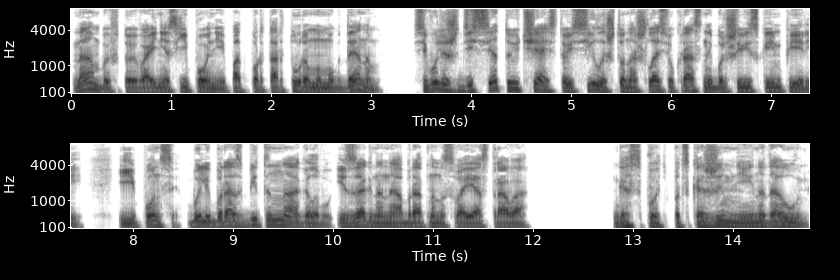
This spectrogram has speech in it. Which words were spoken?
Нам бы в той войне с Японией под Порт-Артуром и Мукденом всего лишь десятую часть той силы, что нашлась у Красной большевистской империи, и японцы были бы разбиты на голову и загнаны обратно на свои острова. «Господь, подскажи мне и надоумь»,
